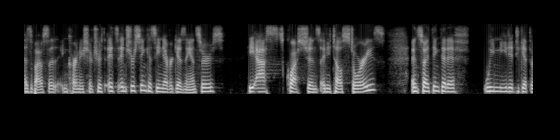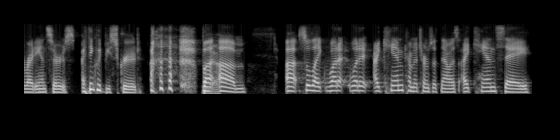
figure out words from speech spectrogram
as the Bible says, incarnation of truth, it's interesting because he never gives answers. He asks questions and he tells stories. And so I think that if we needed to get the right answers, I think we'd be screwed. but yeah. um, uh, so like what what it, I can come to terms with now is I can say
